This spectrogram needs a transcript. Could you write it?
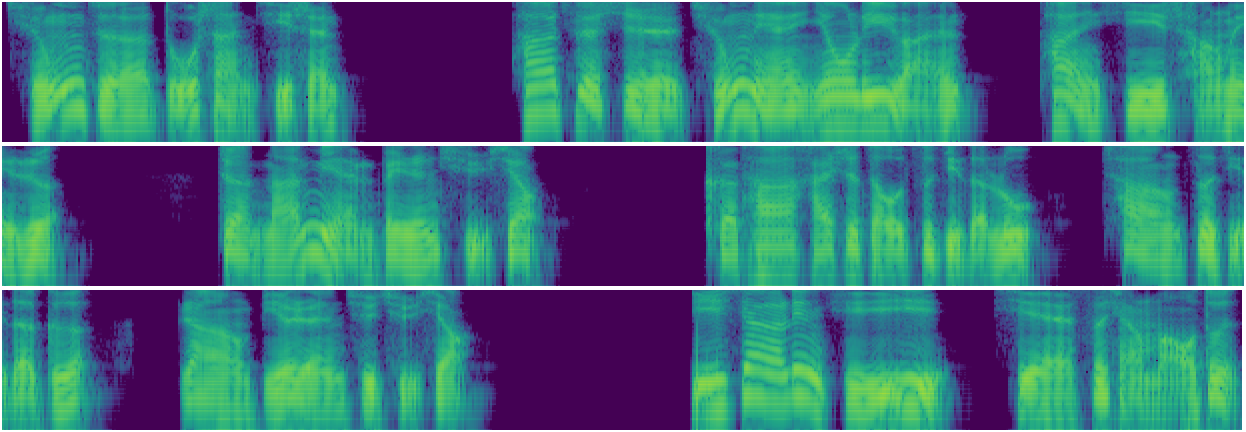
穷则独善其身，他却是穷年忧离原，叹息肠内热，这难免被人取笑。可他还是走自己的路，唱自己的歌，让别人去取笑。以下另起一意，写思想矛盾，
